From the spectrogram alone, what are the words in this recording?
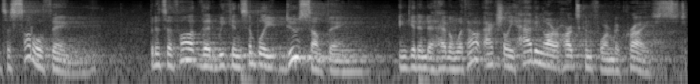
It's a subtle thing, but it's a thought that we can simply do something and get into heaven without actually having our hearts conform to Christ.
